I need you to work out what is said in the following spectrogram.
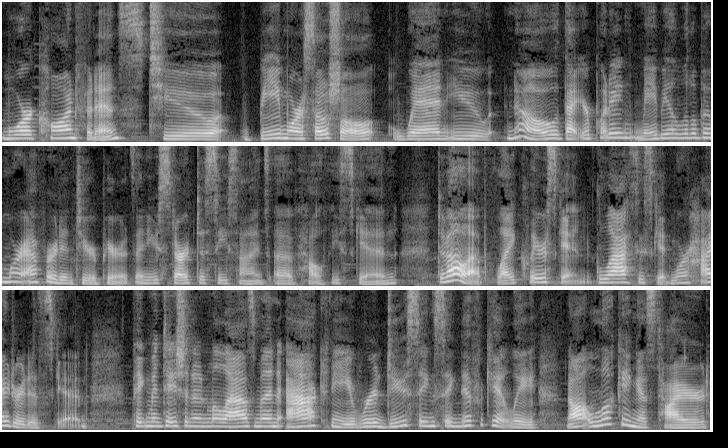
more confidence to be more social when you know that you're putting maybe a little bit more effort into your appearance and you start to see signs of healthy skin develop, like clear skin, glassy skin, more hydrated skin. Pigmentation and melasma and acne reducing significantly, not looking as tired,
